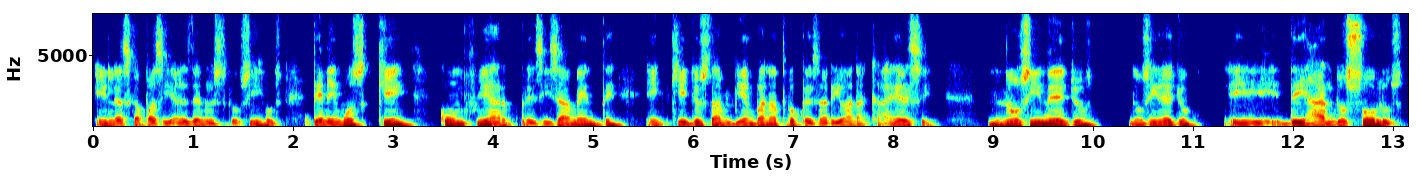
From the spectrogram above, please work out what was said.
en las capacidades de nuestros hijos. Tenemos que confiar precisamente en que ellos también van a tropezar y van a caerse. No sin ellos, no sin ello, eh, dejarlos solos,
